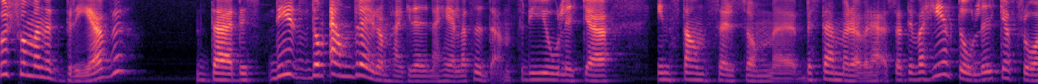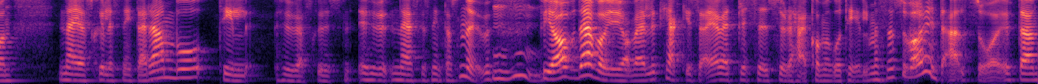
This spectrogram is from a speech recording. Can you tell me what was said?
först får man ett brev. Där det, det, de ändrar ju de här grejerna hela tiden. För det är ju olika instanser som eh, bestämmer över det här. Så att det var helt olika från när jag skulle snitta Rambo till hur jag skulle, hur, när jag ska snittas nu. Mm. För jag, där var ju jag väldigt kackig, så jag vet precis hur det här kommer gå till. Men sen så var det inte alls så, utan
